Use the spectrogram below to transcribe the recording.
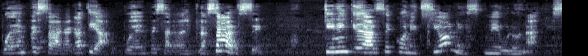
puede empezar a gatear, puede empezar a desplazarse. Tienen que darse conexiones neuronales.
